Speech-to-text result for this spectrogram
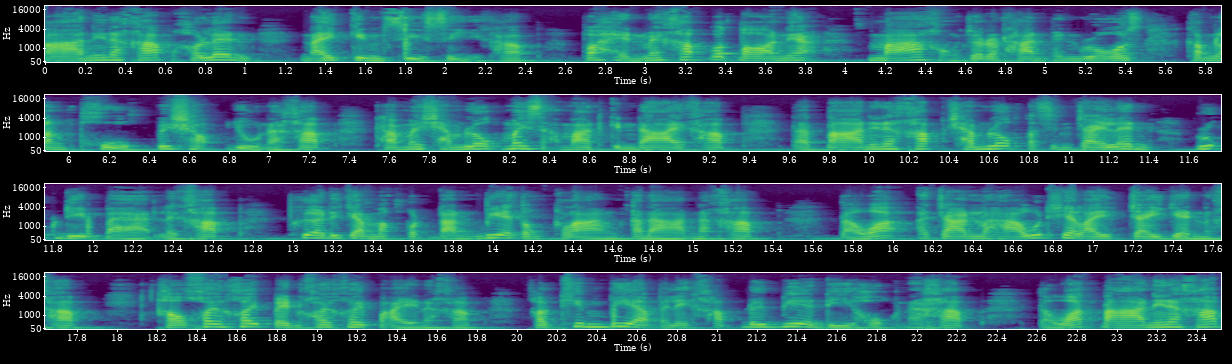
ตานี้นะครับเขาเล่นไนท์กิน C4 ครับเพราะเห็นไหมครับว่าตอนเนี้ยม้าของโจนาธานเพนโรสกำลังผูกบิชอปอยู่นะครับทำให้แชมป์โลกไม่สามารถกินได้ครับ แต่ตานี้นะครับแชมป์โลกตัดสินใจเล่นรุก D8 เลยครับ เพื่อที่จะมากดดันเบี้ยตรงกลางกระดานนะครับ แต่ว่าอาจารย์มหาวิทยาลัยใจเย็นครับเขาค่อยๆเป็น ค่อย ๆ ไปนะครับเขาทิมเบี้ยไปเลยครับด้วยเบี้ย D6 นะครับแต่ว่าตานี้นะครับ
